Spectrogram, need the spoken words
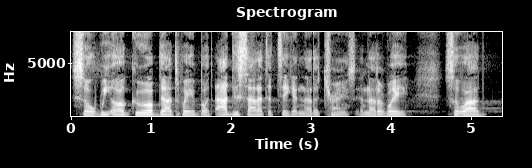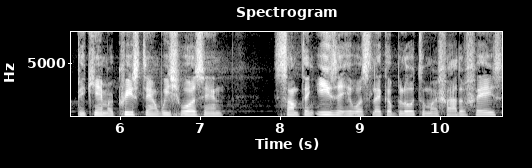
So we all grew up that way, but I decided to take another trance, another way. So I became a Christian, which wasn't something easy. It was like a blow to my father's face,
